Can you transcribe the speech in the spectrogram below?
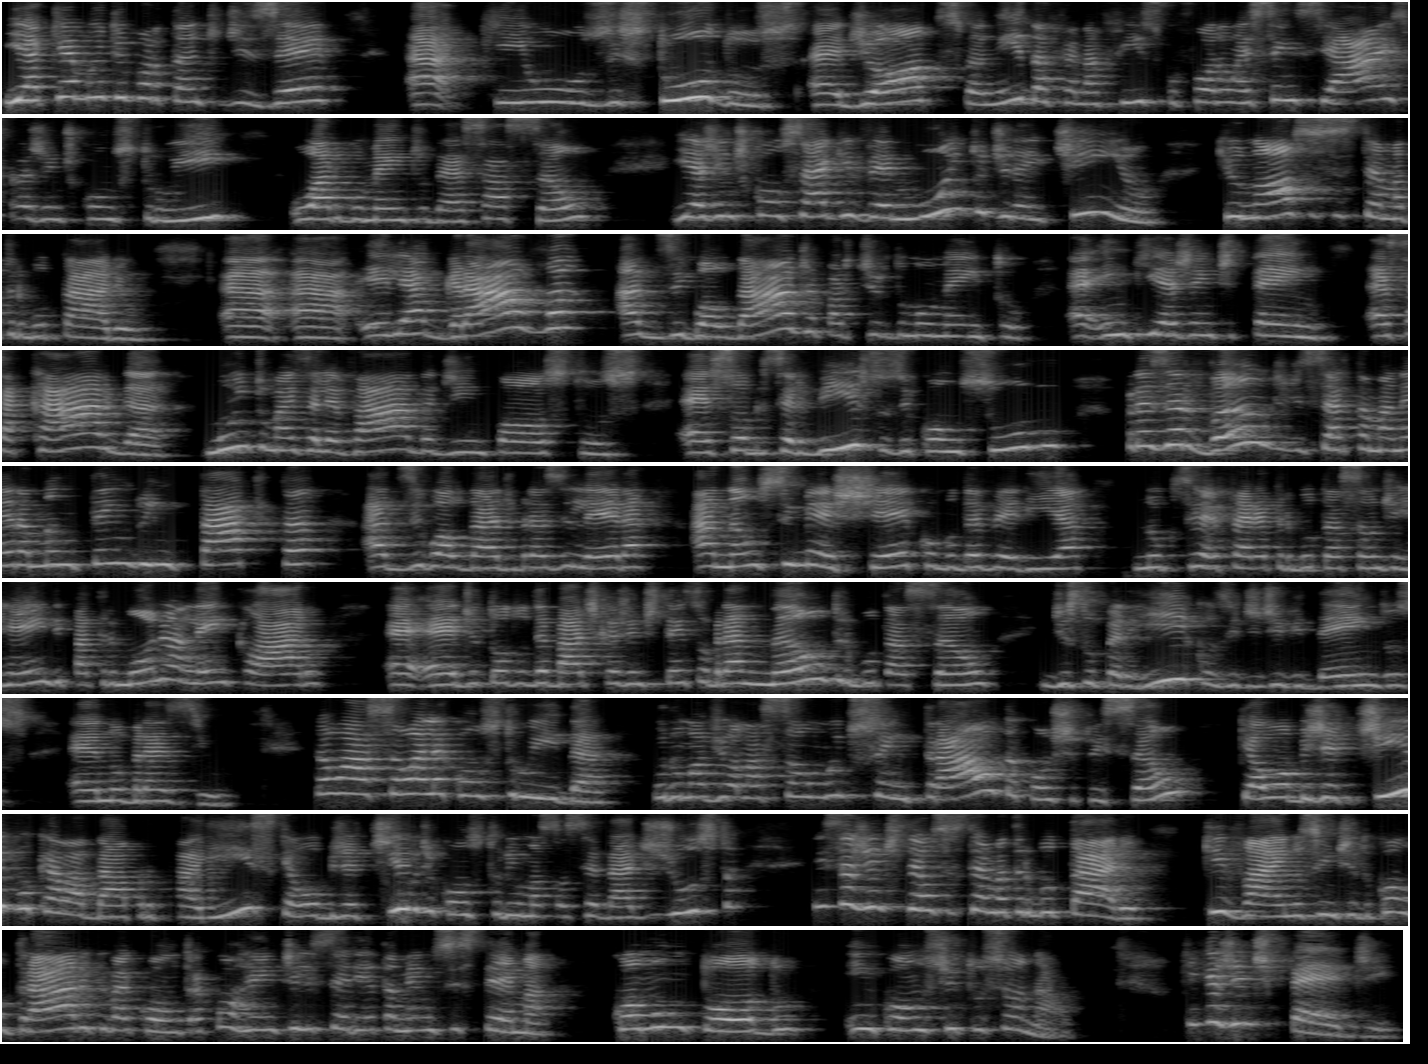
E aqui é muito importante dizer ah, que os estudos é, de Oxfam e da FENAFISCO foram essenciais para a gente construir o argumento dessa ação, e a gente consegue ver muito direitinho que o nosso sistema tributário ah, ah, ele agrava a desigualdade a partir do momento eh, em que a gente tem essa carga muito mais elevada de impostos eh, sobre serviços e consumo, preservando, de certa maneira, mantendo intacta a desigualdade brasileira a não se mexer como deveria no que se refere à tributação de renda e patrimônio, além, claro, é, de todo o debate que a gente tem sobre a não tributação de super ricos e de dividendos é, no Brasil. Então, a ação é construída por uma violação muito central da Constituição, que é o objetivo que ela dá para o país, que é o objetivo de construir uma sociedade justa. E se a gente tem um sistema tributário que vai no sentido contrário, que vai contra a corrente, ele seria também um sistema como um todo inconstitucional. O que, que a gente pede?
